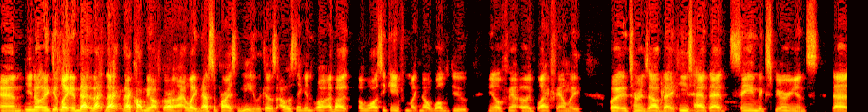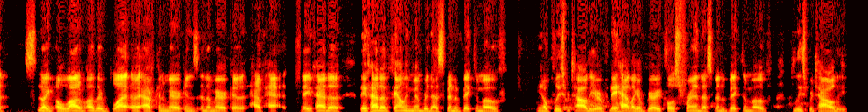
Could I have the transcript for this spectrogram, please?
and you know, it get like and that that that that caught me off guard. I, like that surprised me because I was thinking, well, I thought Wallace he came from like no well-to-do, you know, fam- uh, black family, but it turns out that he's had that same experience that like a lot of other black uh, African Americans in America have had. They've had a they've had a family member that's been a victim of, you know, police brutality, or they had like a very close friend that's been a victim of police brutality.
